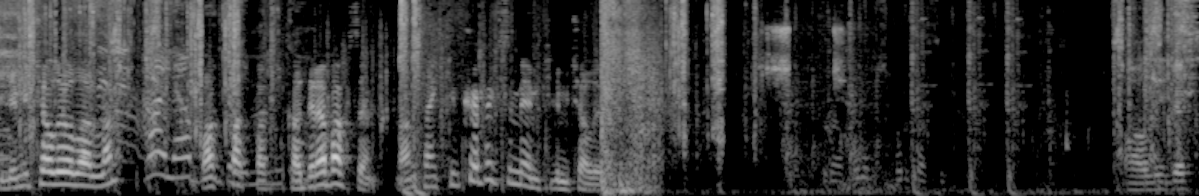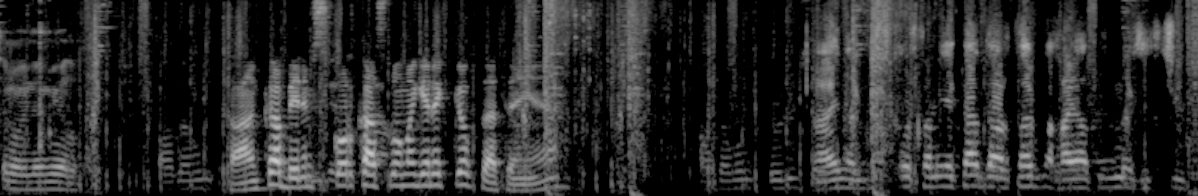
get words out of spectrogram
Kilimi çalıyorlar lan. Hala Bak bak bak. Kadir'e bak sen. Lan sen kim köpeksin benim kilimi çalıyorsun? Ağlayacaksın oynamayalım. Kanka benim skor kasmama gerek yok zaten ya. adamın ölüm Aynen. O sana yeter de artar da hayatının acısı çünkü.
